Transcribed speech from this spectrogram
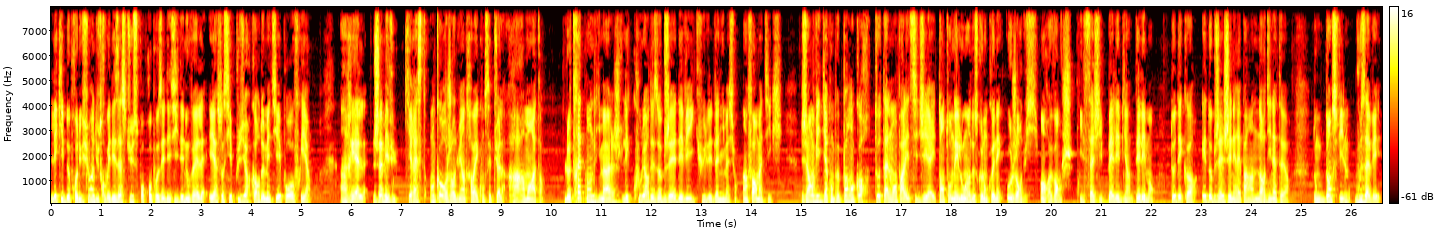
L'équipe de production a dû trouver des astuces pour proposer des idées nouvelles et associer plusieurs corps de métier pour offrir un réel jamais vu, qui reste encore aujourd'hui un travail conceptuel rarement atteint. Le traitement de l'image, les couleurs des objets, des véhicules et de l'animation informatique, j'ai envie de dire qu'on peut pas encore totalement parler de CGI, tant on est loin de ce que l'on connaît aujourd'hui. En revanche, il s'agit bel et bien d'éléments, de décors et d'objets générés par un ordinateur. Donc dans ce film, vous avez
